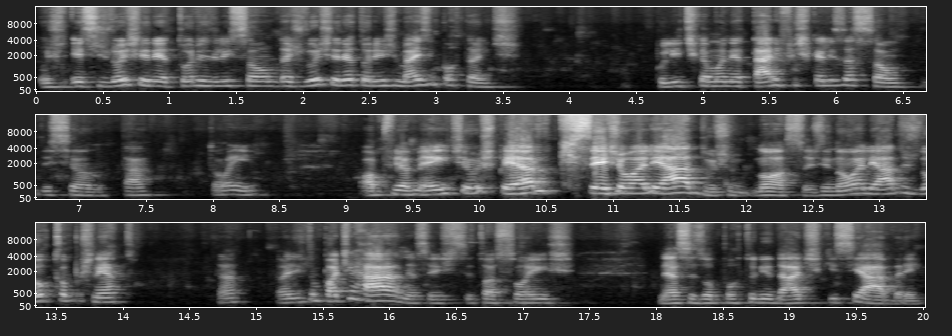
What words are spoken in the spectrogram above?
Os, esses dois diretores eles são das duas diretorias mais importantes. Política monetária e fiscalização desse ano, tá? Então aí. Obviamente, eu espero que sejam aliados nossos e não aliados do Campos Neto, tá? Então a gente não pode errar nessas situações, nessas oportunidades que se abrem.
